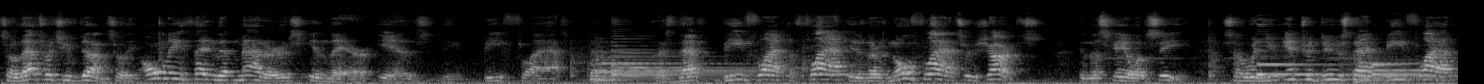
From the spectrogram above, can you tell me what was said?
So that's what you've done. So the only thing that matters in there is the B flat. Because that B flat, the flat is there's no flats or sharps in the scale of C. So when you introduce that B flat,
